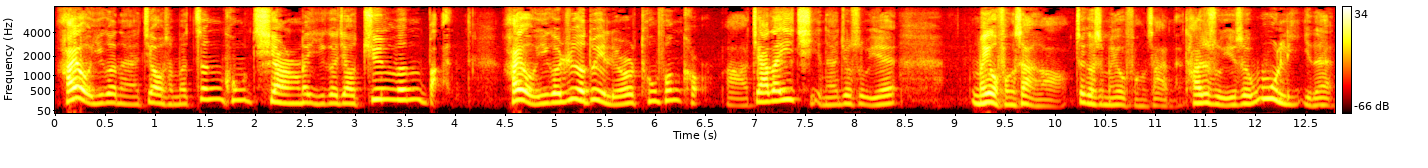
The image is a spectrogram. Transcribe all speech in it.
还有一个呢叫什么真空腔的一个叫均温板，还有一个热对流通风口啊，加在一起呢就属于。没有风扇啊，这个是没有风扇的，它是属于是物理的，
